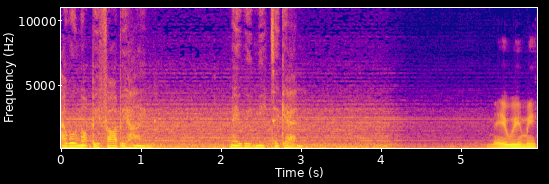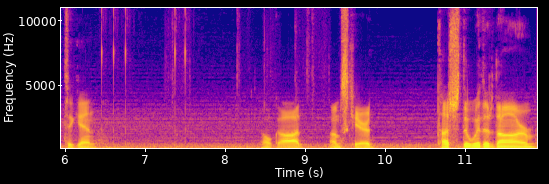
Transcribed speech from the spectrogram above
I will not be far behind. May we meet again. May we meet again. Oh god, I'm scared. Touch the withered arm.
